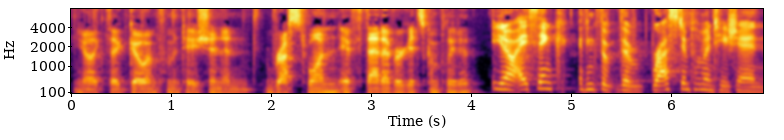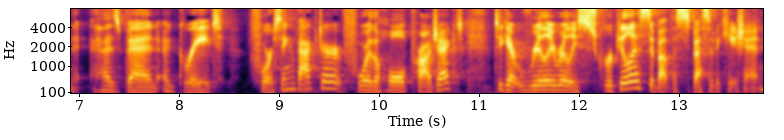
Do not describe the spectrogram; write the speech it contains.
you know, like the Go implementation and Rust one, if that ever gets completed? You know, I think I think the the Rust implementation has been a great forcing factor for the whole project to get really, really scrupulous about the specification.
